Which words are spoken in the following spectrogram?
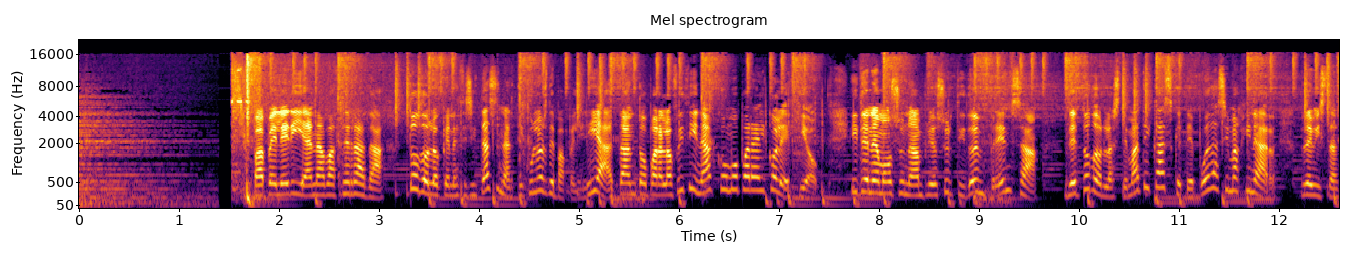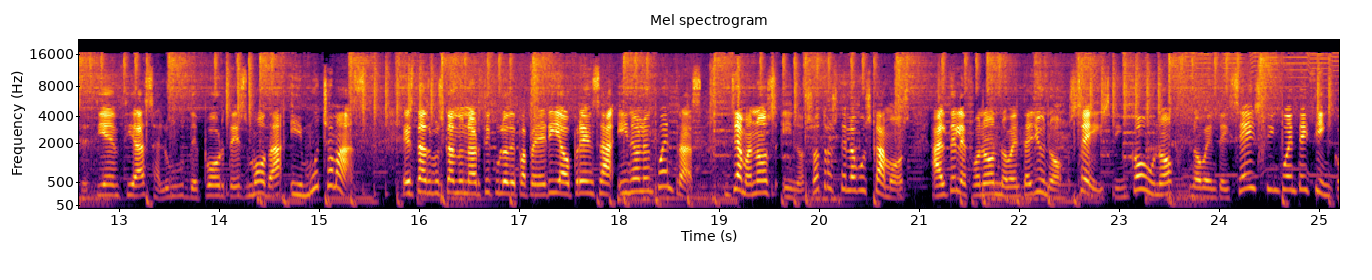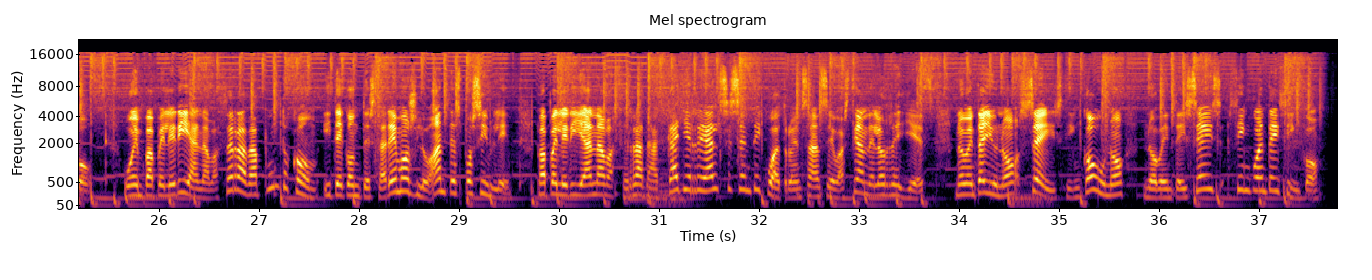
Papelería Navacerrada. Todo lo que necesitas en artículos de papelería, tanto para la oficina como para el colegio. Y tenemos un amplio surtido en prensa, de todas las temáticas que te puedas imaginar. Revistas de ciencia, salud, deportes, moda y mucho más. ¿Estás buscando un artículo de papelería o prensa y no lo encuentras? Llámanos y nosotros te lo buscamos al teléfono 91 651 96 55 o en papelerianavacerrada.com y te contestaremos lo antes posible. Papelería Navacerrada, calle Real 64 en San Sebastián de los Reyes, 91 651 96 55.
